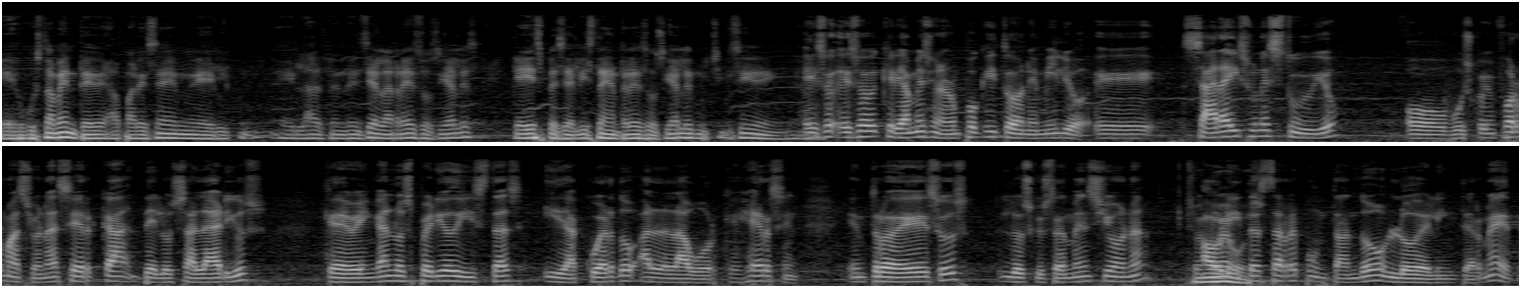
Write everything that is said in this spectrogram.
eh, justamente aparecen el, la tendencia de las redes sociales, que hay especialistas en redes sociales. Muchísimo. Eso, eso quería mencionar un poquito, don Emilio. Eh, Sara hizo un estudio o buscó información acerca de los salarios que devengan los periodistas y de acuerdo a la labor que ejercen. Dentro de esos, los que usted menciona, ahorita está repuntando lo del Internet.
